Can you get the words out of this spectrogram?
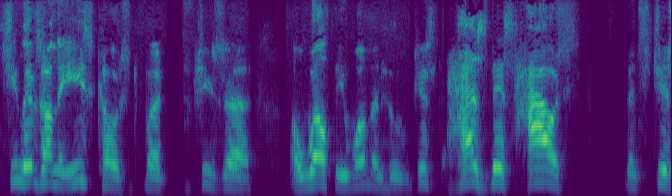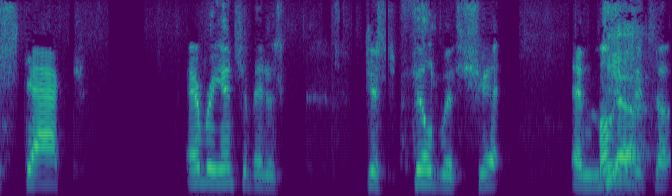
She lives on the East Coast, but she's a a wealthy woman who just has this house that's just stacked. Every inch of it is just filled with shit and most Yeah. of it's a,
